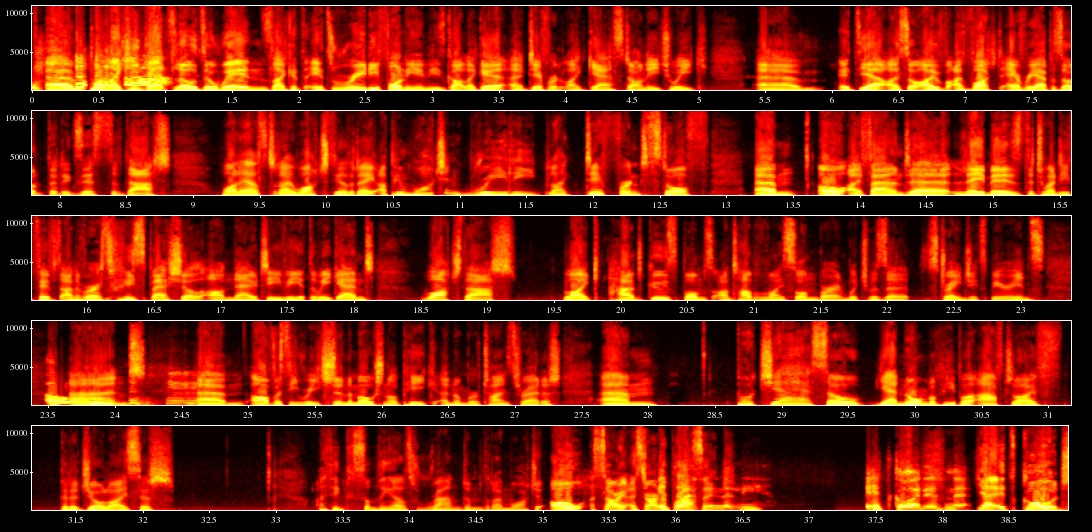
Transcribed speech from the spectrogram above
Um, but like he gets loads of wins. Like it's it's really funny, and he's got like a, a different like guest on each week. Um, it's yeah. I so I've I've watched every episode that exists of that. What else did I watch the other day? I've been watching really like different stuff. Um, oh, I found uh, Les Mis, the 25th anniversary special on Now TV at the weekend. Watch that. Like had goosebumps on top of my sunburn, which was a strange experience, Oh. and um, obviously reached an emotional peak a number of times throughout it. Um, but yeah, so yeah, normal people, afterlife, bit of Joe Lycett. I think there's something else random that I'm watching. Oh, sorry, I started It Brassic. definitely. It's good, isn't it? Yeah, it's good.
